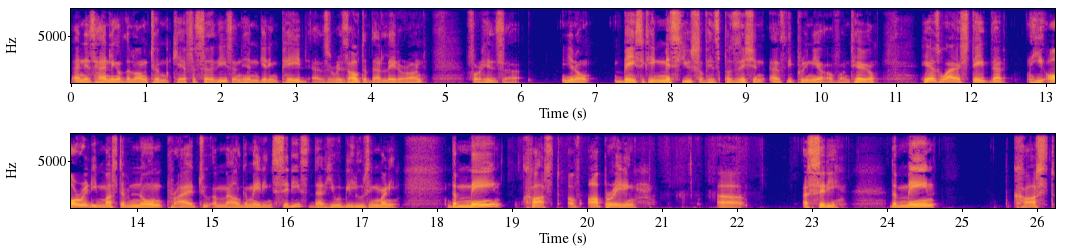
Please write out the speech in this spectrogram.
and his handling of the long term care facilities and him getting paid as a result of that later on for his, uh, you know, basically misuse of his position as the Premier of Ontario. Here's why I state that he already must have known prior to amalgamating cities that he would be losing money. The main cost of operating uh, a city, the main cost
